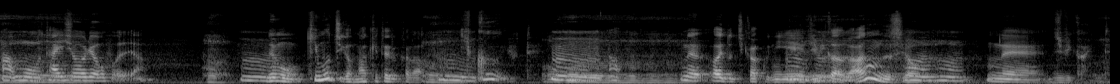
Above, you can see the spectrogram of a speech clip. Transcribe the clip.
あもう対症療法じゃん。うん。でも気持ちが負けてるから行く言うて。うん。あね割と近くに耳鼻科があるんですよ。ね耳鼻科行って、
